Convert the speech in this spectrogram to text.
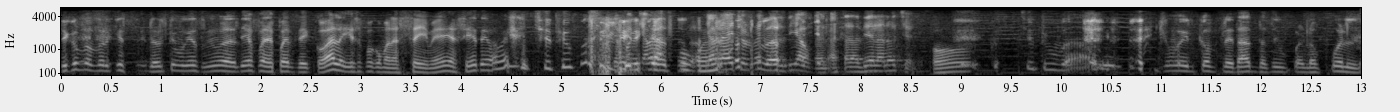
Disculpa, porque lo último que subimos al día fue después de Koala y eso fue como a las seis y media, siete, o menos. Después, ¿Qué habrá, qué habrá hecho el resto del día, weón? Hasta las 10 de la noche. Oh, Tu madre. que voy a ir completando así por los puzzles.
